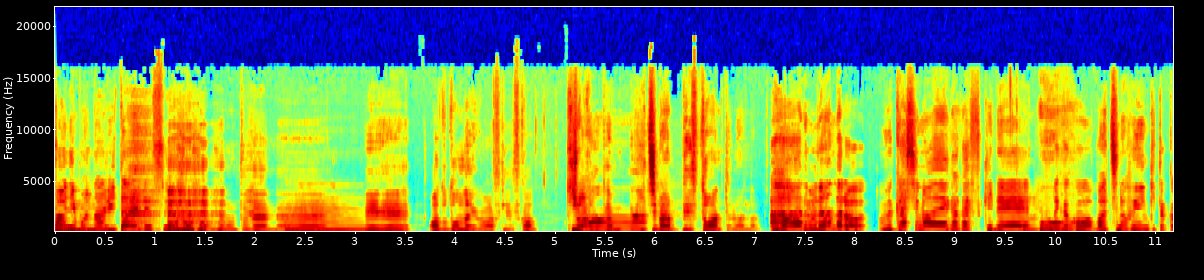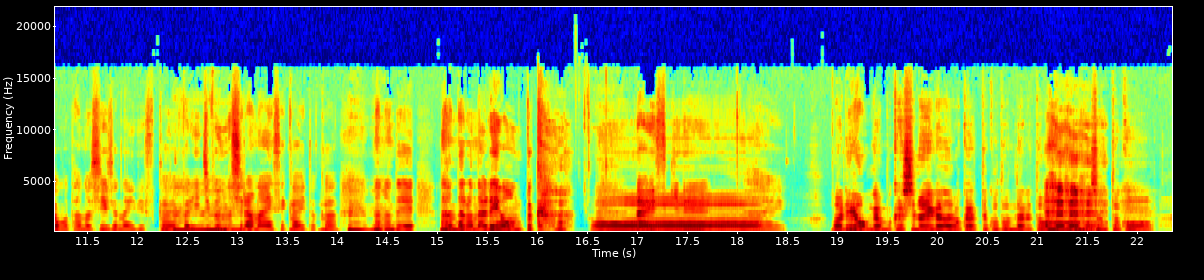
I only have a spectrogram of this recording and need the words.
今にもなりたいですよ。本当だよね。ん。えー、あとどんな映画が好きですか？一番ベストワンって何なの？あーでもなんだろう。昔の映画が好きで、うん。なんかこう街の雰囲気とかも楽しいじゃないですか、うん。やっぱり自分の知らない世界とか、うん。なのでなんだろうなレオンとか。大好きで、はい、まあレオンが昔の映画なのかってことになると ちょっとこう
